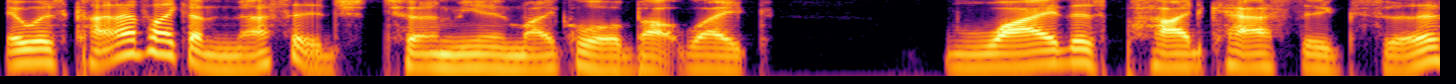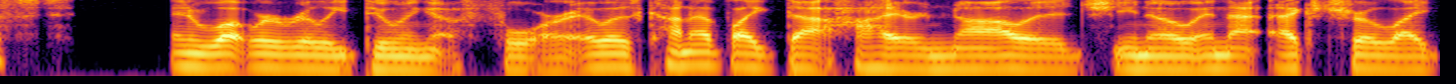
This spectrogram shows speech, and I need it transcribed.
it was kind of like a message to me and Michael about like why this podcast exists and what we're really doing it for. It was kind of like that higher knowledge, you know, and that extra like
